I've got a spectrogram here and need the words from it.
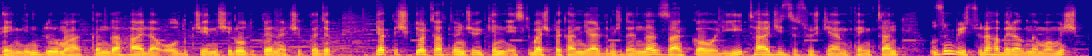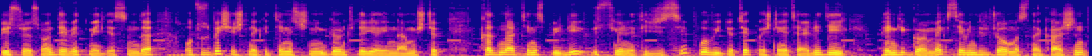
Peng'in durumu hakkında hala oldukça endişeli olduklarını açıkladı. Yaklaşık 4 hafta önce ülkenin eski başbakan yardımcılarından Zhang Gaoli'yi tacizle suçlayan Peng'ten uzun bir süre haber alınamamış, bir süre sonra devlet medyasında 35 yaşındaki tenisçinin görüntüleri yayınlanmıştı. Kadınlar Tenis Birliği üst yöneticisi bu video tek başına yeterli değil. Peng'i görmek sevindirici olmasına karşın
